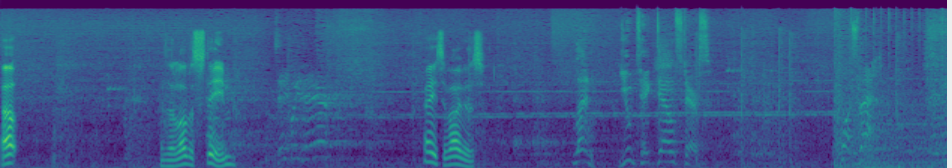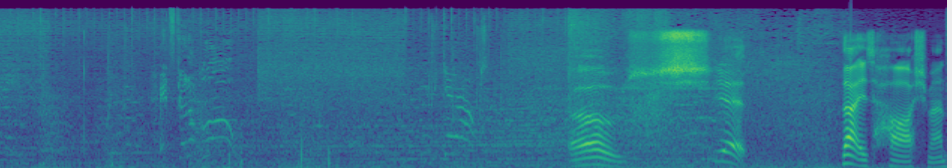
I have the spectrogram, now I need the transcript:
Oh! There's a lot of steam. Hey, survivors. Len, you take downstairs. What's that? It's gonna blow! Get out! Oh, shit. That is harsh, man.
